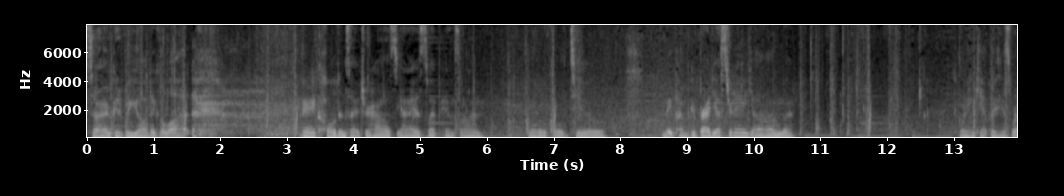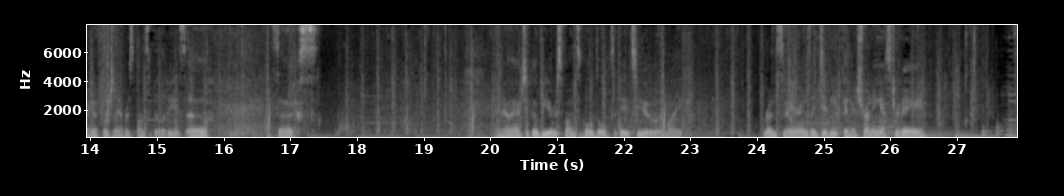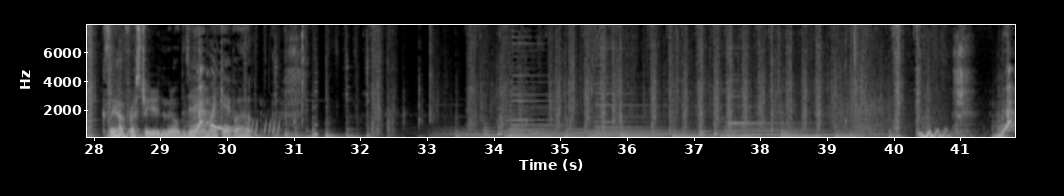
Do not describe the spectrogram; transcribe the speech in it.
Sorry, I'm gonna be yawning a lot. Very cold inside your house. Yeah, I have sweatpants on. I'm a little cold too. Made pumpkin bread yesterday. Yum. Good morning. Can't play this morning. Unfortunately, I have responsibilities. Ugh. It sucks. I know I have to go be a responsible adult today too and like run some errands I didn't finish running yesterday because I got frustrated in the middle of the day and like gave up.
